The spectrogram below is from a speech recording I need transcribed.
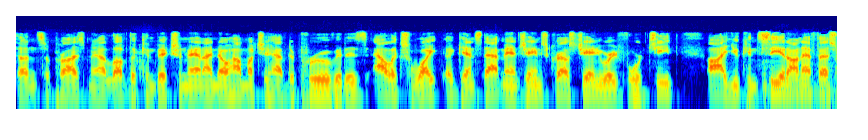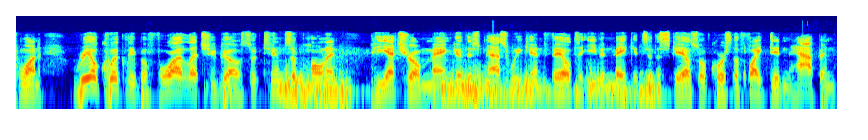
Doesn't surprise me. I love the conviction, man. I know how much you have to prove. It is Alex White against that man, James Krause, January 14th. Uh, you can see it on FS1. Real quickly before I let you go, so Tim's opponent, Pietro Menga, this past weekend failed to even make it to the scale. So, of course, the fight didn't happen.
